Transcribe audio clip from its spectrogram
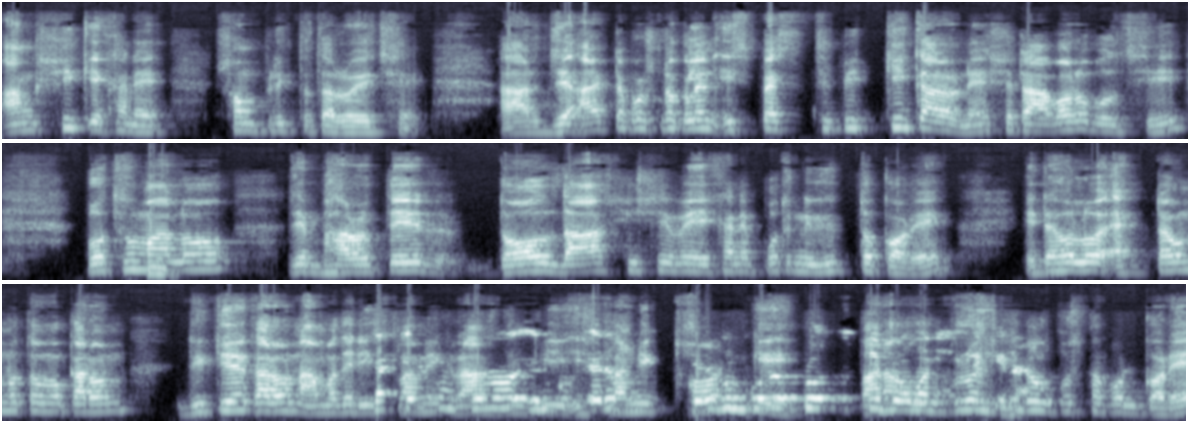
আংশিক এখানে সম্পৃক্ততা রয়েছে। আর যে আরেকটা প্রশ্ন করলেন স্পেসিফিক কি কারণে সেটা আবারও বলছি। প্রথম আলো যে ভারতের দল দাস হিসেবে এখানে প্রতিনিধিত্ব করে এটা হলো একটা অন্যতম কারণ। দ্বিতীয় কারণ আমাদের ইসলামিক রাজনীতি ইসলামিক থটকে তারা উপস্থাপন করে।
